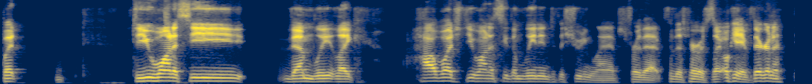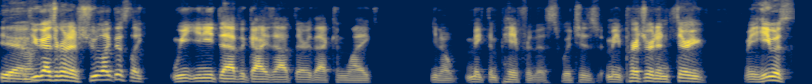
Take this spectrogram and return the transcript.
But do you want to see them lead? Like how much do you want to see them lean into the shooting lineups for that for this purpose? Like, okay, if they're gonna, yeah, if you guys are gonna shoot like this, like we, you need to have the guys out there that can like, you know, make them pay for this. Which is, I mean, Pritchard in theory, I mean, he was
